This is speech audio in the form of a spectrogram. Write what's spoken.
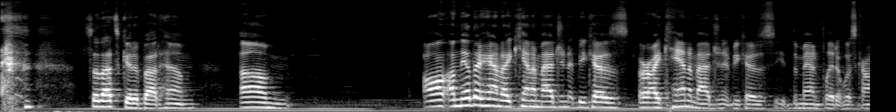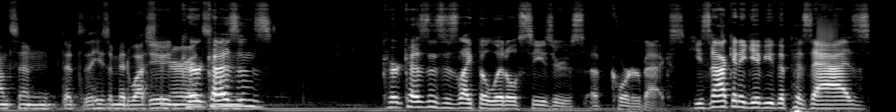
so that's good about him. Um, on, the other hand, I can't imagine it because, or I can imagine it because the man played at Wisconsin. That's he's a Midwesterner. Dude, Kirk some- Cousins. Kirk Cousins is like the Little Caesars of quarterbacks. He's not going to give you the pizzazz,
